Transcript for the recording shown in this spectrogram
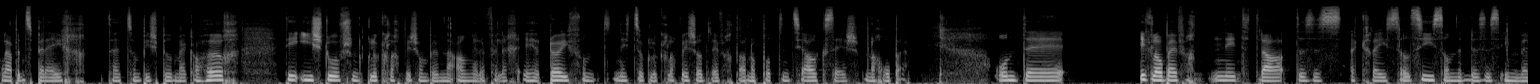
Lebensbereich der zum Beispiel mega hoch die einstufst und glücklich bist und beim anderen vielleicht eher tief und nicht so glücklich bist oder einfach da noch Potenzial siehst nach oben. Und äh, ich glaube einfach nicht daran, dass es ein Kreis soll sein, sondern dass es immer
